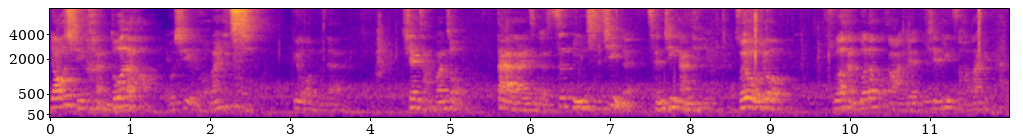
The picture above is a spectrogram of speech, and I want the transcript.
邀请很多的哈游戏伙伴一起，给我们的现场观众带来这个身临其境的沉浸感体验。所以我就举了很多的伙伴，一些一些例子好，大家可以看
